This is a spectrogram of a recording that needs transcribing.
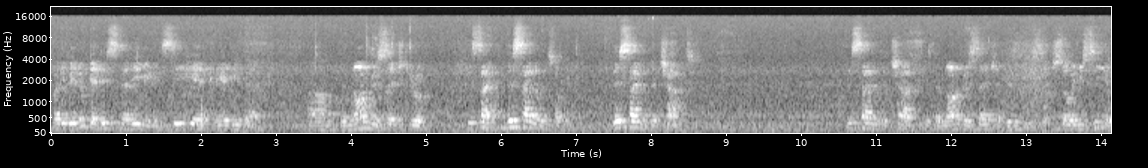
But if we look at this study, we can see here clearly that um, the non-research group, this side, this side of the sorry, this side of the chart, this side of the chart is the non-research and the research. So when you see a,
